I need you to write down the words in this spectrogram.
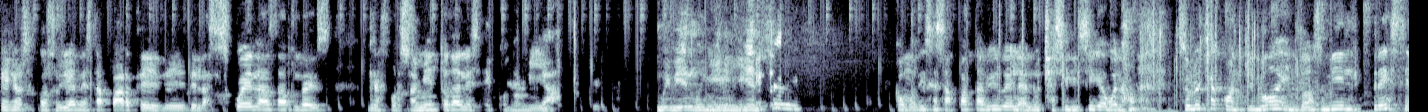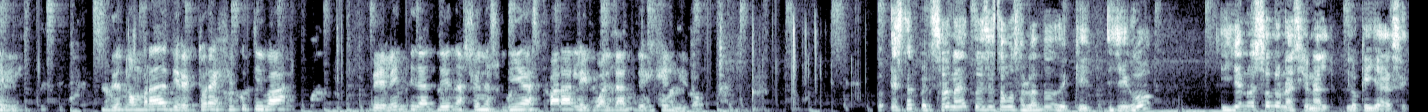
Ellos construían esta parte de, de las escuelas, darles reforzamiento, darles economía. Muy bien, muy bien, muy bien. Como dice Zapata vive, la lucha sigue y sigue. Bueno, su lucha continuó en 2013, nombrada directora ejecutiva de la entidad de Naciones Unidas para la Igualdad de Género esta persona, entonces estamos hablando de que llegó y ya no es solo nacional lo que ella hace.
